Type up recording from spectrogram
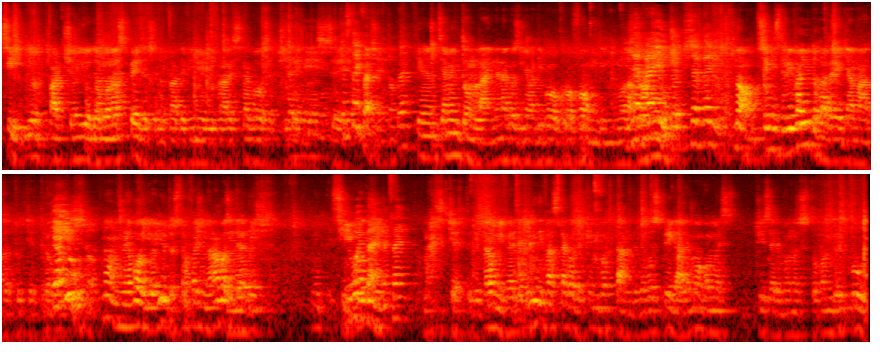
Sì, io faccio io dopo la spesa se mi fate finire di fare sta cosa ci tenesse. Che stai facendo? Per? Finanziamento online, è una cosa che si chiama tipo crowdfunding. Ti serve aiuto? Ti serve aiuto? No, se mi serviva aiuto l'avrei chiamato a tutti e tre. Ti aiuto? No, non ne voglio aiuto, sto facendo una cosa che sì, mi vuoi bene, te? Ma certo che però mi fai finire di fare sta cosa che è importante, devo spiegare mo come ci serve questo contributo.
